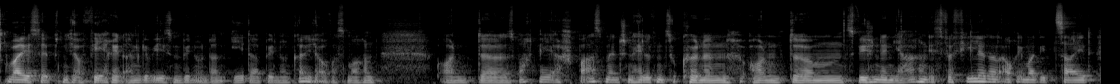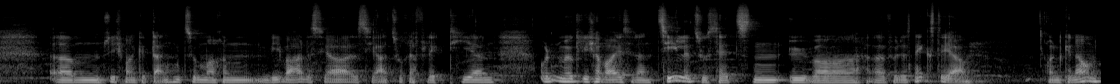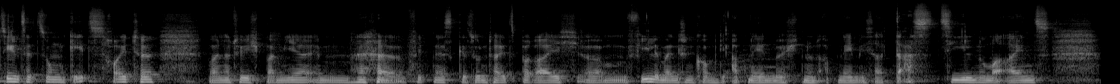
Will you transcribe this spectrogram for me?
weil ich selbst nicht auf Ferien angewiesen bin und dann eh da bin, dann kann ich auch was machen. Und äh, es macht mir ja Spaß, Menschen helfen zu können. Und ähm, zwischen den Jahren ist für viele dann auch immer die Zeit, ähm, sich mal Gedanken zu machen, wie war das Jahr, das Jahr zu reflektieren und möglicherweise dann Ziele zu setzen über, äh, für das nächste Jahr. Und genau um Zielsetzungen geht es heute, weil natürlich bei mir im Fitness-Gesundheitsbereich ähm, viele Menschen kommen, die abnehmen möchten. Und abnehmen ist ja das Ziel Nummer eins,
